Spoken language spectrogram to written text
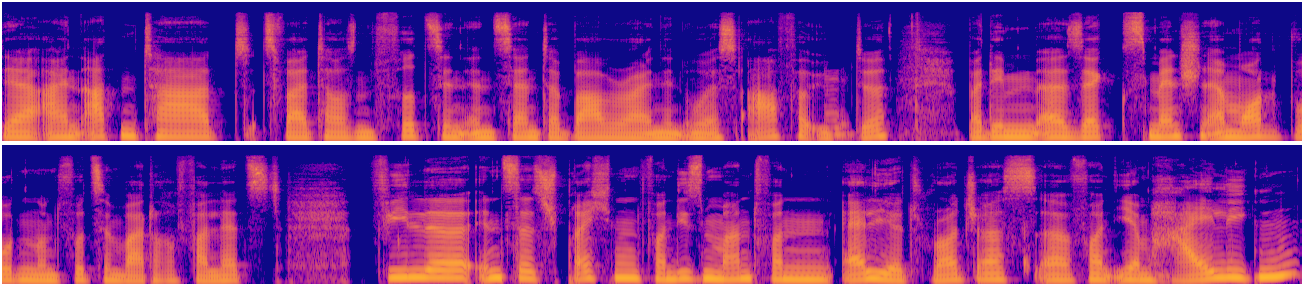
der ein Attentat 2014 in Santa Barbara in den USA verübte, bei dem äh, sechs Menschen ermordet wurden und 14 weitere verletzt. Viele Incels sprechen von diesem Mann, von Elliot Rogers, äh, von ihrem Heiligen.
